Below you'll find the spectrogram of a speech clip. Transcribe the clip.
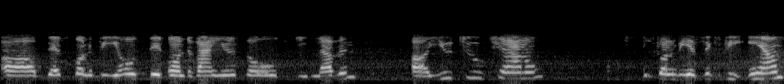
uh, that's going to be hosted on Divine Unisoul's 11 uh, YouTube channel. It's going to be at 6 p.m.,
